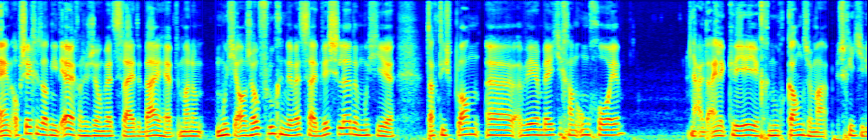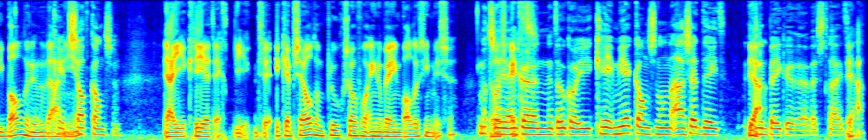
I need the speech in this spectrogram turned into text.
en op zich is dat niet erg als je zo'n wedstrijd erbij hebt. Maar dan moet je al zo vroeg in de wedstrijd wisselen. Dan moet je je tactisch plan eh, weer een beetje gaan omgooien. Nou, uiteindelijk creëer je genoeg kansen, maar schiet je die bal er inderdaad niet in. zat kansen. Ja, je creëert echt... je- ik heb zelden een ploeg zoveel 1 op 1 ballen zien missen. Dat zei was Henk echt- eh, net ook al. Je creëert meer kansen dan een AZ deed Ja, in een bekerwedstrijd. ja.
